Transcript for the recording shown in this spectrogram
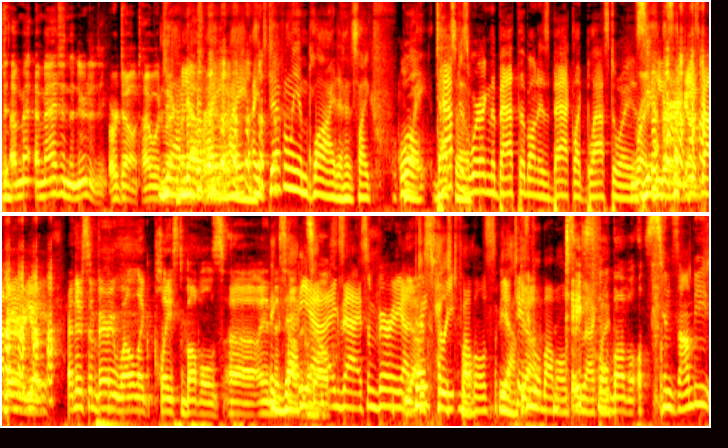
Sure. Ima- imagine the nudity, or don't. I wouldn't Yeah, recommend no, that for I. I, it's definitely implied, and it's like, Well, boy, that's Taft is wearing the bathtub on his back like Blastoise. Right, Yeah. He's, very he's got very a. And there's some very well like placed bubbles uh, in the Exactly. tub Yeah, itself. exactly. Some very, uh, Yeah. Very discreet tasteful. bubbles. Yeah. Yeah, tasteful Yeah. bubbles. Tasteful exactly. bubbles. Can zombie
